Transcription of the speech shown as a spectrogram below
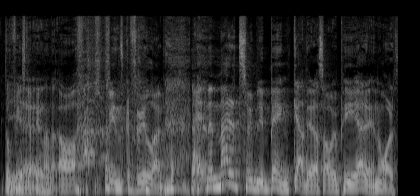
De i, finska eh, pinnarna. Ja, finska frillan. Nej, men Mertz har ju blivit bänkad, deras AVP-are i North.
